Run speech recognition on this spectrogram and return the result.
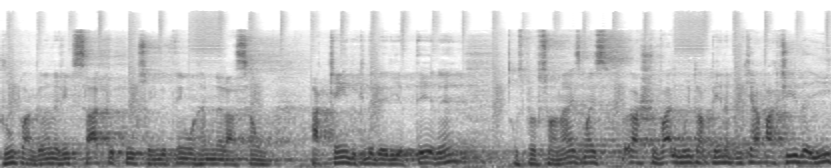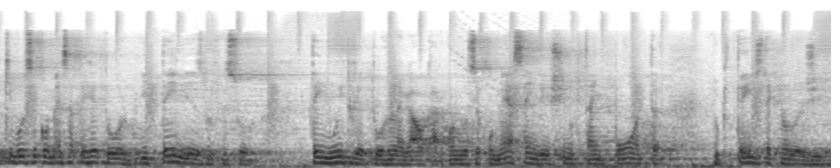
junta uma grana. A gente sabe que o curso ainda tem uma remuneração aquém do que deveria ter, né? Os profissionais, mas acho que vale muito a pena porque é a partir daí que você começa a ter retorno. E tem mesmo, professor. Tem muito retorno legal, cara, quando você começa a investir no que está em ponta, no que tem de tecnologia.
